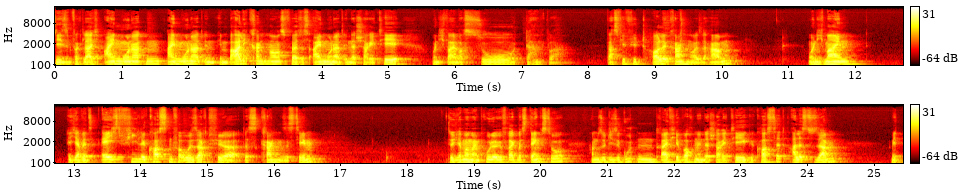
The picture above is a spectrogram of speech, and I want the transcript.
Diesen Vergleich ein, Monaten, ein Monat in, im Bali-Krankenhaus versus ein Monat in der Charité. Und ich war einfach so dankbar, was wir für tolle Krankenhäuser haben. Und ich meine, ich habe jetzt echt viele Kosten verursacht für das Krankensystem. So, ich habe mal meinen Bruder gefragt, was denkst du, haben so diese guten drei, vier Wochen in der Charité gekostet, alles zusammen? Mit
